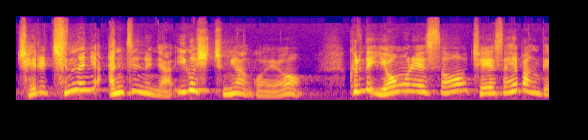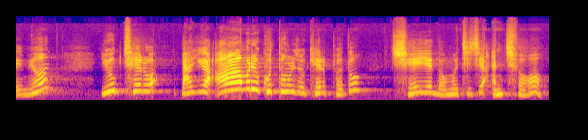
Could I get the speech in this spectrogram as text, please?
죄를 짓느냐 안 짓느냐 이것이 중요한 거예요. 그런데 영혼에서 죄에서 해방되면 육체로 마귀가 아무리 고통을 줘 괴롭혀도 죄에 넘어지지 않죠.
